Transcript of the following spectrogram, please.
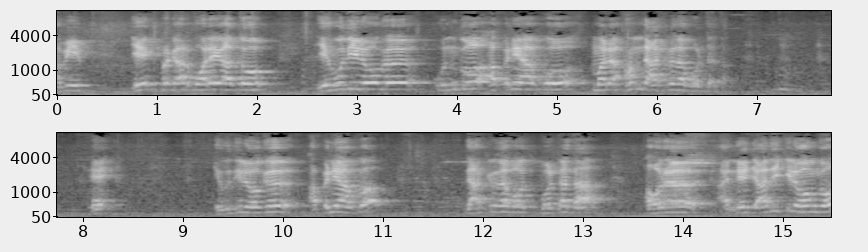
अभी एक प्रकार बोलेगा तो यहूदी लोग उनको अपने आप को मतलब हम दाखलता बोलता था? यहूदी लोग अपने आप को बहुत बोलता था और अन्य जाति के लोगों को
